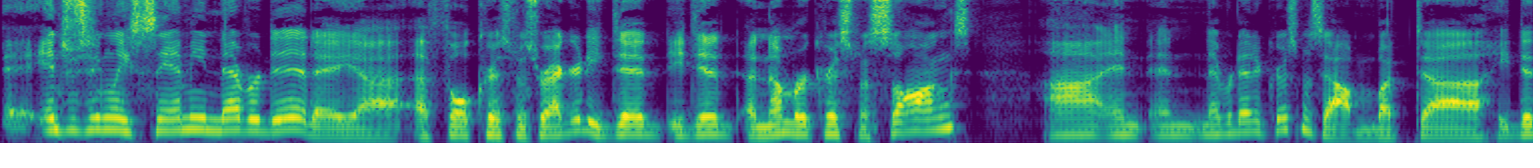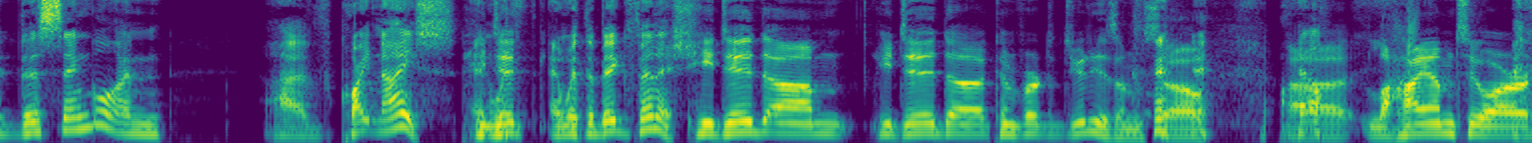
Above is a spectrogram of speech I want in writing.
interestingly, Sammy never did a uh, a full Christmas record. He did he did a number of Christmas songs, uh, and and never did a Christmas album. But uh, he did this single and. Uh, quite nice, and with did- and with the big finish. he did um he did uh convert to Judaism. So uh L'chaim to our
